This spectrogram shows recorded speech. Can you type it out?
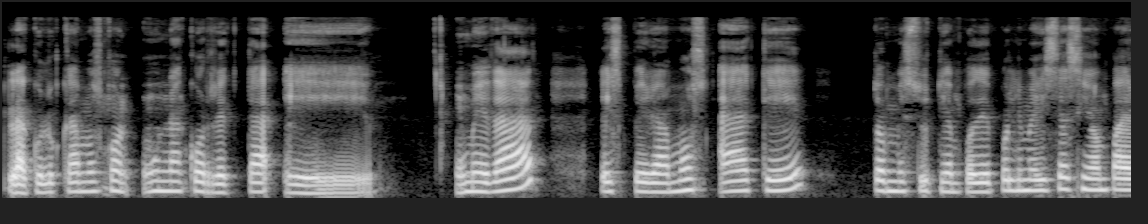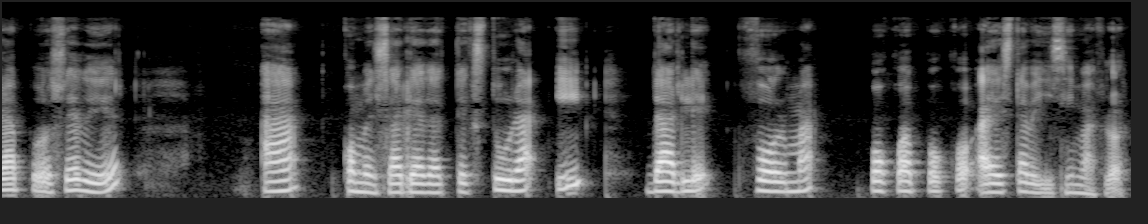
La colocamos con una correcta eh, humedad. Esperamos a que Tome su tiempo de polimerización para proceder a comenzarle a dar textura y darle forma poco a poco a esta bellísima flor.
